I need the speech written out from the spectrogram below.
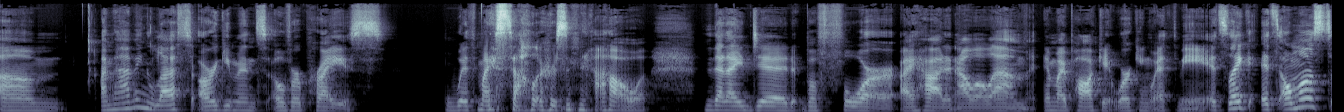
um, I'm having less arguments over price with my sellers now than I did before I had an LLM in my pocket working with me. It's like it's almost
